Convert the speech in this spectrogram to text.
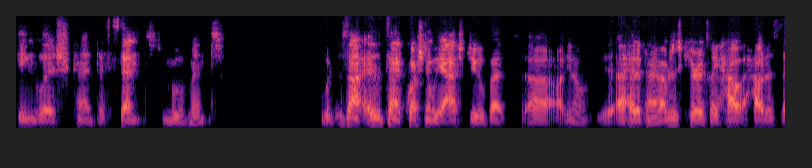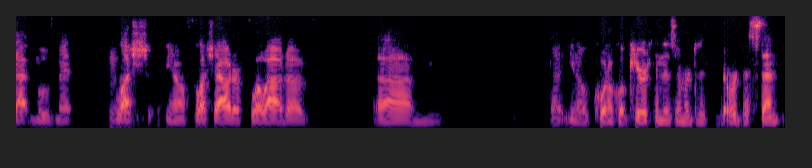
English kind of dissent movement? It's not it's not a question we asked you, but uh, you know ahead of time. I'm just curious, like how how does that movement hmm. flush you know flush out or flow out of um, uh, you know, quote unquote Puritanism or or dissent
